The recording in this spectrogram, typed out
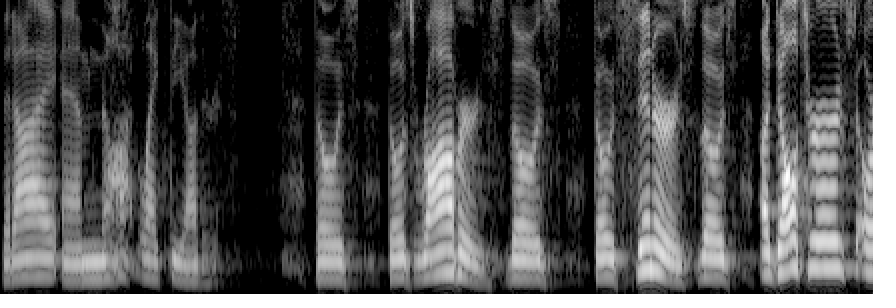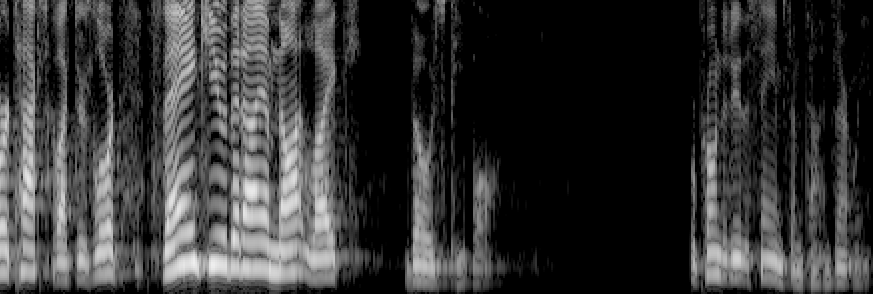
that I am not like the others. Those, those robbers, those, those sinners, those adulterers or tax collectors. Lord, thank you that I am not like those people. We're prone to do the same sometimes, aren't we?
